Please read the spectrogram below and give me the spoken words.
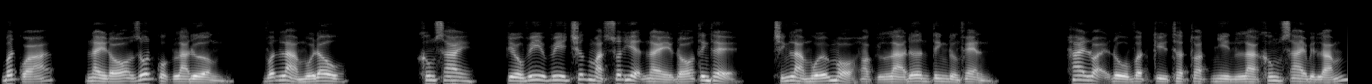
Bất quá, này đó rốt cuộc là đường, vẫn là muối đâu. Không sai, Tiểu vi vi trước mặt xuất hiện này đó tinh thể, chính là muối mỏ hoặc là đơn tinh đường phèn. Hai loại đồ vật kỳ thật thoạt nhìn là không sai biệt lắm,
